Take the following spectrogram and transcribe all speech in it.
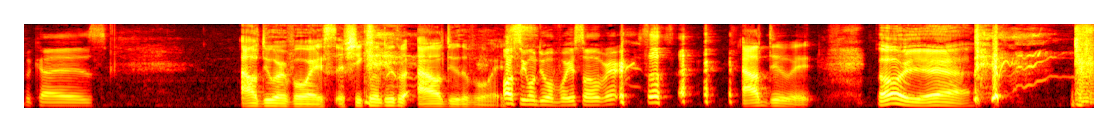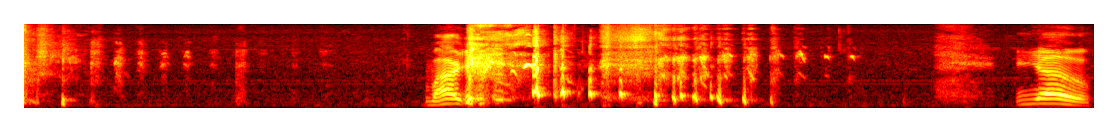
because I'll do her voice. If she can't do the, I'll do the voice. also you're gonna do a voiceover. so I'll do it. Oh yeah. why are you Yo.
